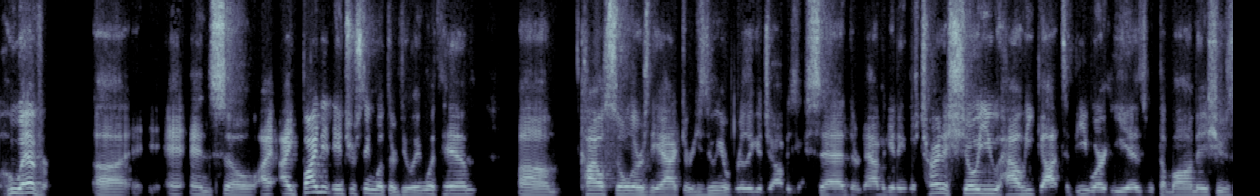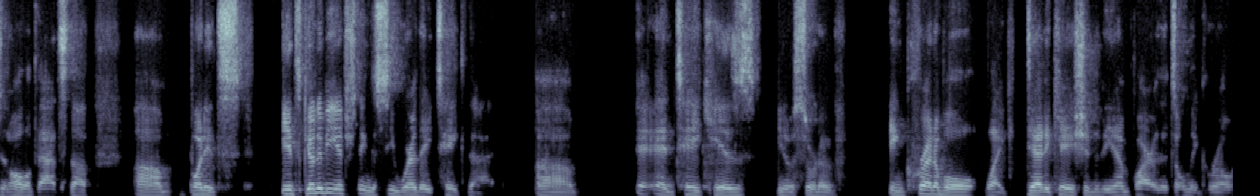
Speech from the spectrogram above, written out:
whoever. Uh, and, so I, I, find it interesting what they're doing with him. Um, Kyle Soller is the actor. He's doing a really good job, as you said. They're navigating. They're trying to show you how he got to be where he is with the mom issues and all of that stuff. Um, but it's it's going to be interesting to see where they take that um, and take his you know sort of incredible like dedication to the empire that's only growing,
